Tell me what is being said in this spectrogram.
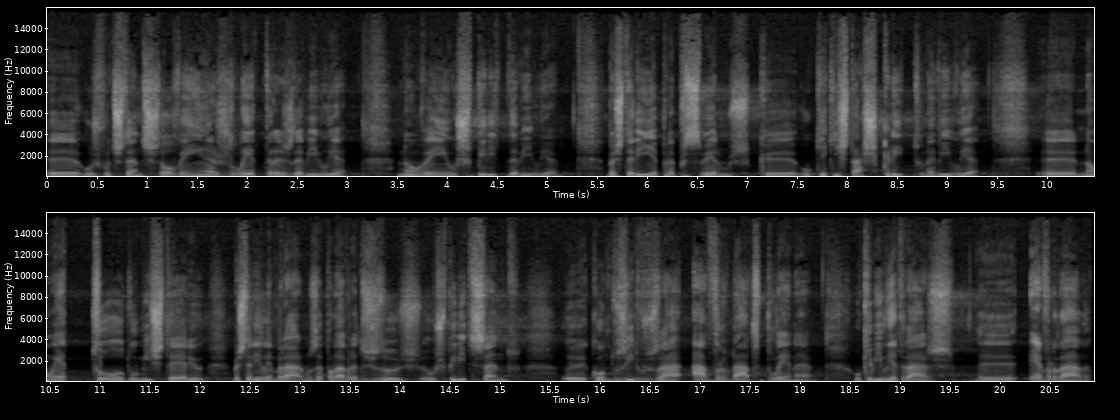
eh, os protestantes só veem as letras da Bíblia, não veem o espírito da Bíblia. Bastaria para percebermos que o que aqui está escrito na Bíblia eh, não é todo o mistério, bastaria lembrarmos a palavra de Jesus, o Espírito Santo, eh, conduzir-vos-á à verdade plena. O que a Bíblia traz eh, é verdade,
